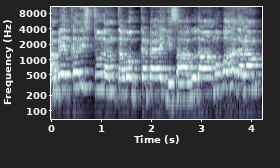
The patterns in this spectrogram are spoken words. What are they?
అంబేద్కరిస్టులంతా ఒక్కటై సాగుదాము పాదరం.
